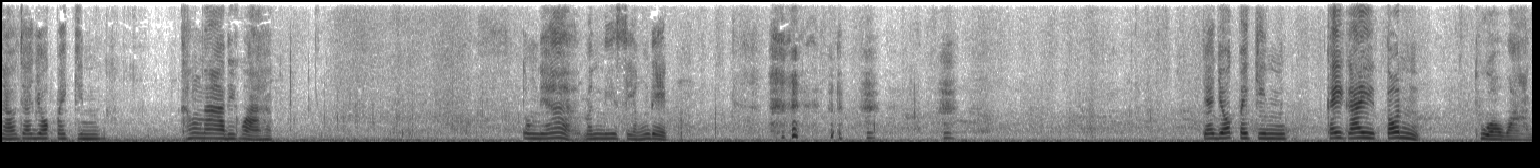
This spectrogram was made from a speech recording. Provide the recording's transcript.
เดี๋ยวจะยกไปกินข้างหน้าดีกว่าครับ ตรงเนี้ยมันมีเสียงเด็ก จะยกไปกินใกล้ๆต้นถั่วหวาน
